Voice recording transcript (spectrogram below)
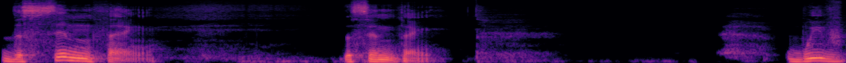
the sin thing, the sin thing, we've,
